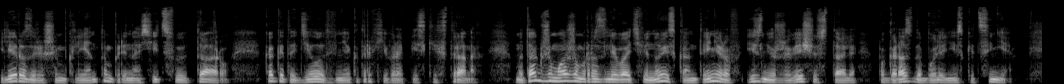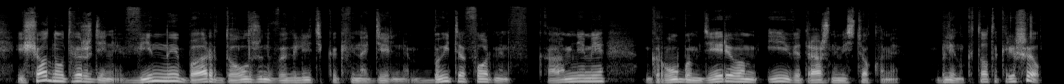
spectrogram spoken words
Или разрешим клиентам приносить свою тару, как это делают в некоторых европейских странах. Мы также можем разливать вино из контейнеров из нержавеющей стали по гораздо более низкой цене. Еще одно утверждение. Винный бар должен выглядеть как винодельня, быть оформлен в камнями, грубым деревом и витражными стеклами. Блин, кто так решил?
